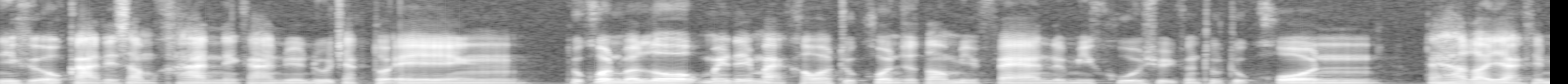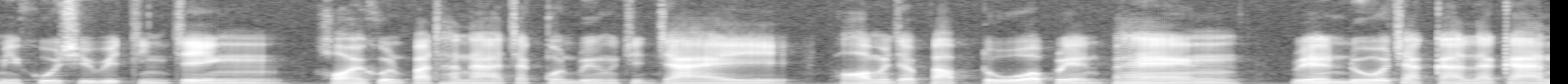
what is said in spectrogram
นี่คือโอกาสที่สำคัญในการเรียนรู้จากตัวเอง ทุกคนบนโลกไม่ได้หมายความว่าทุกคนจะต้องมีแฟนหรือมีคู่ชีวิตกันทุกๆ คน แต่ถ้าเราอยากจะมีคู่ชีวิตจริง ๆ ขอให้คุณปรารถนาจากก้นเบื้องของจิตใจ พร้อมมันจะปรับตัวเปลี่ยนแปลง เรียนรู้จากกันและกัน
